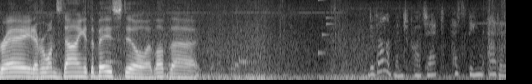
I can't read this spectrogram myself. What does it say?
Great, everyone's dying at the base still. I love that. Development project has been added.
